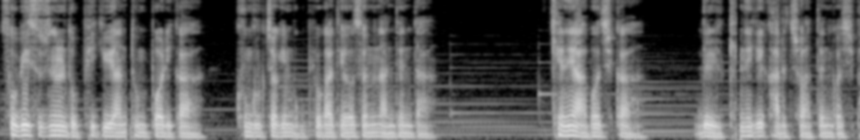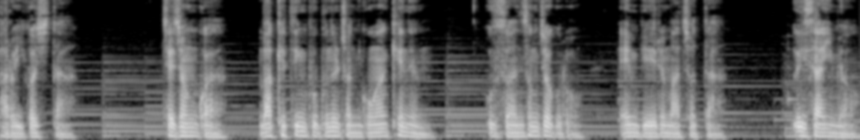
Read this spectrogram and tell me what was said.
소비 수준을 높이기 위한 돈벌이가 궁극적인 목표가 되어서는 안 된다. 켄의 아버지가 늘 켄에게 가르쳐 왔던 것이 바로 이것이다. 재정과 마케팅 부분을 전공한 켄은 우수한 성적으로 MBA를 마쳤다. 의사이며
